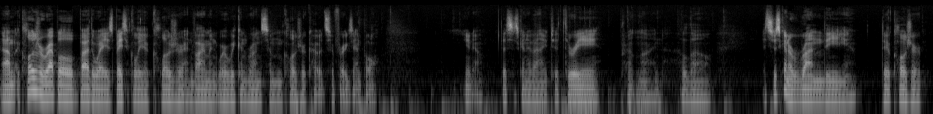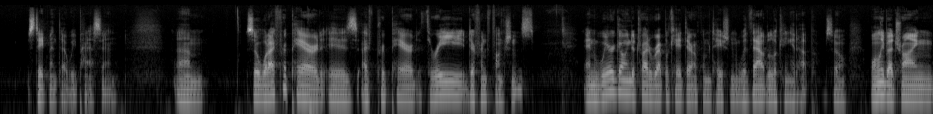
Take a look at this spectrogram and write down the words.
Um, a Clojure REPL, by the way, is basically a Clojure environment where we can run some Clojure code. So, for example, you know, this is going to value to three, print line, hello. It's just going to run the the Clojure statement that we pass in. Um, so what I've prepared is I've prepared three different functions, and we're going to try to replicate their implementation without looking it up. So only by trying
